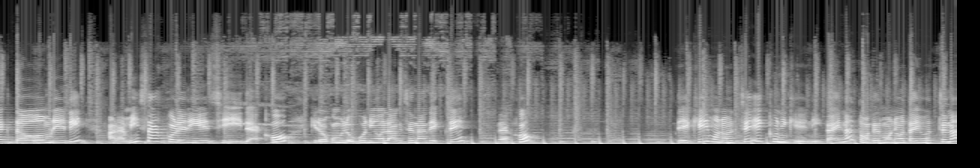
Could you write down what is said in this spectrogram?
একদম রেডি আর আমি সার্ভ করে নিয়েছি দেখো, কীরকম লোভনীয় লাগছে না দেখতে? দেখো, দেখেই মনে হচ্ছে এক্ষুনি খেয়ে নিই, তাই না? তোমাদের মনেও তাই হচ্ছে না?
